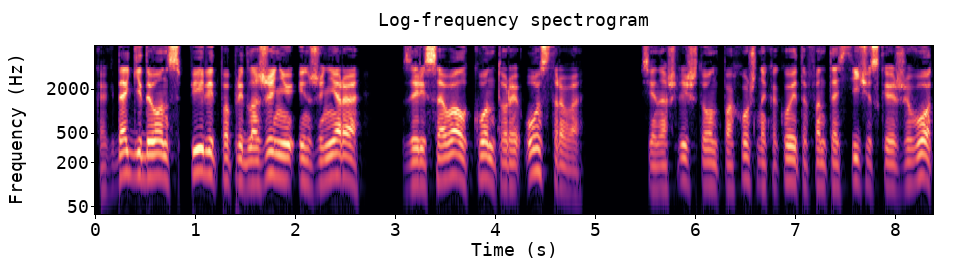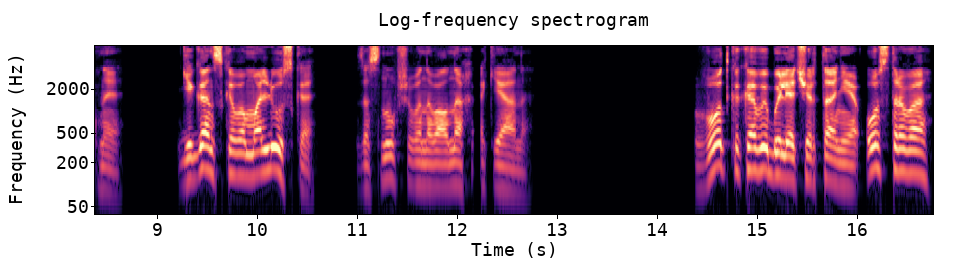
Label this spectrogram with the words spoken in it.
Когда Гидеон Спилет по предложению инженера зарисовал контуры острова, все нашли, что он похож на какое-то фантастическое животное, гигантского моллюска, заснувшего на волнах океана. Вот каковы были очертания острова,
